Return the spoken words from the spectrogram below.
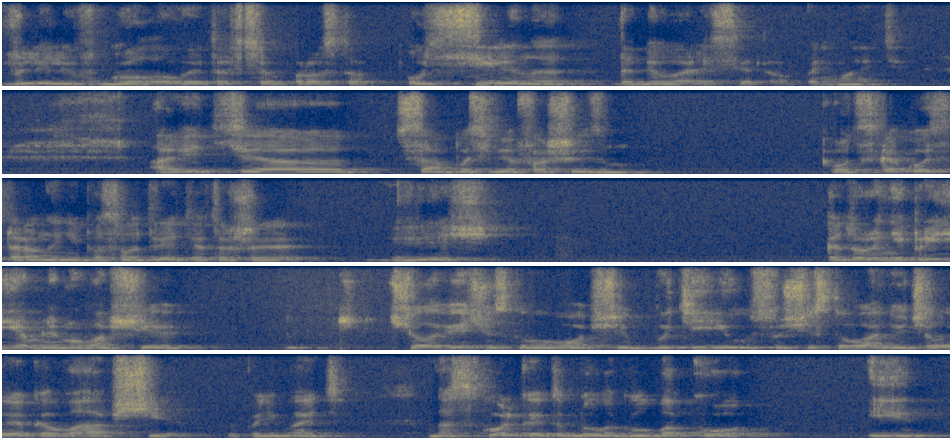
влили в голову это все просто. Усиленно добивались этого, понимаете? А ведь э, сам по себе фашизм, вот с какой стороны не посмотреть, это же вещь, которая неприемлема вообще человеческому вообще бытию, существованию человека вообще. Вы понимаете? Насколько это было глубоко и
